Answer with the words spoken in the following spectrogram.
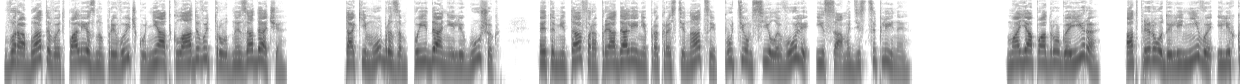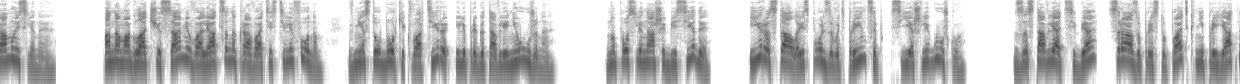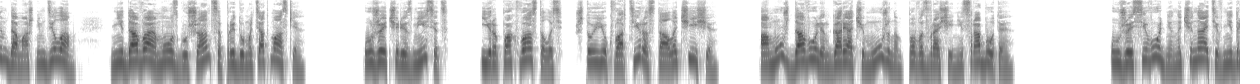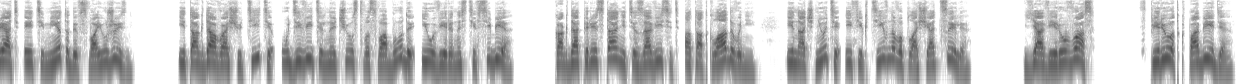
Вырабатывает полезную привычку не откладывать трудные задачи. Таким образом, поедание лягушек – это метафора преодоления прокрастинации путем силы воли и самодисциплины. Моя подруга Ира от природы ленивая и легкомысленная. Она могла часами валяться на кровати с телефоном вместо уборки квартиры или приготовления ужина. Но после нашей беседы Ира стала использовать принцип «съешь лягушку». Заставлять себя сразу приступать к неприятным домашним делам, не давая мозгу шанса придумать отмазки. Уже через месяц Ира похвасталась, что ее квартира стала чище, а муж доволен горячим ужином по возвращении с работы. Уже сегодня начинайте внедрять эти методы в свою жизнь. И тогда вы ощутите удивительное чувство свободы и уверенности в себе, когда перестанете зависеть от откладываний и начнете эффективно воплощать цели. Я верю в вас. Вперед к победе!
